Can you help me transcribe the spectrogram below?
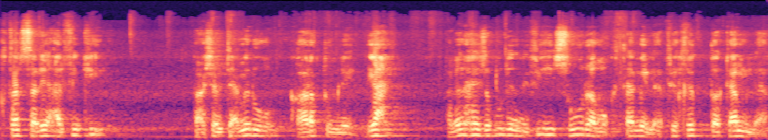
قطار سريع 2000 كيلو. فعشان تعملوا كهربته منين؟ يعني فاللي أنا عايز أقول إن في صورة مكتملة في خطة كاملة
